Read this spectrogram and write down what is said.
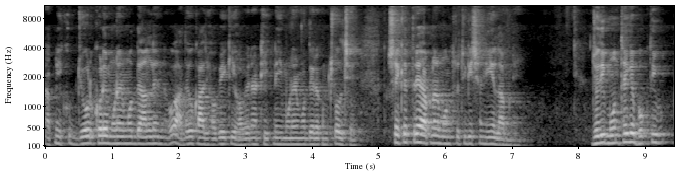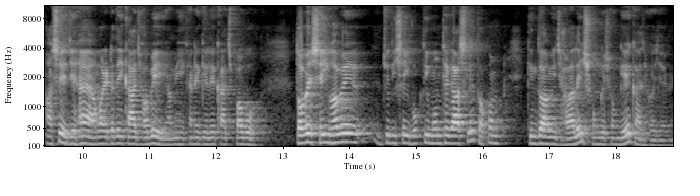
আপনি খুব জোর করে মনের মধ্যে আনলেন, ও আদেও কাজ হবে কি, হবে না, ঠিক নেই, মনের মধ্যে এরকম চলছে। তো সেক্ষেত্রে আপনার মন্ত্র চিকিৎসা নিয়ে লাভ নেই। যদি মন থেকে ভক্তি আসে যে হ্যাঁ আমার এটাতেই কাজ হবে, আমি এখানে গেলে কাজ পাবো। তবে সেইভাবে যদি সেই ভক্তি মন থেকে আসলে, তখন কিন্তু আমি ঝাড়ালেই সঙ্গে সঙ্গে কাজ হয়ে যাবে।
